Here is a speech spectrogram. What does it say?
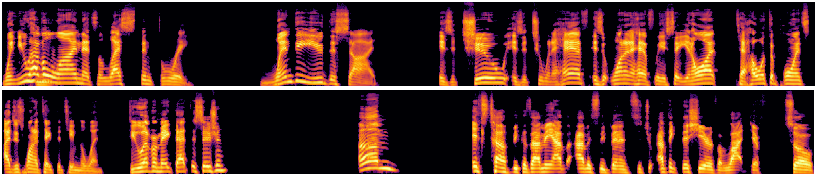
When you have mm-hmm. a line that's less than three, when do you decide? Is it two? Is it two and a half? Is it one and a half? Where you say, you know what? To hell with the points. I just want to take the team to win. Do you ever make that decision? Um, it's tough because I mean I've obviously been in situ. I think this year is a lot different. So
